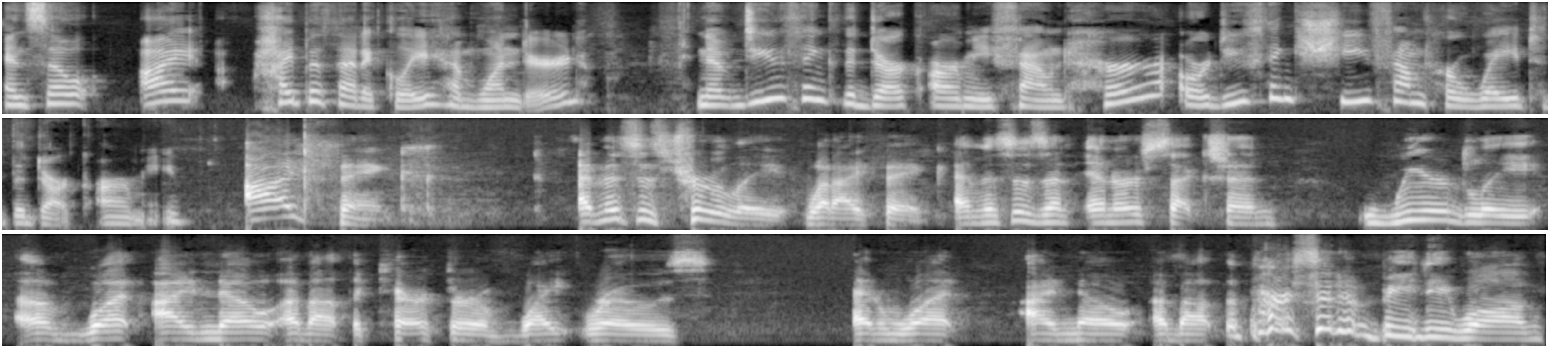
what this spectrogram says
And so I hypothetically have wondered now, do you think the Dark Army found her, or do you think she found her way to the Dark Army? I think and this is truly what I think. And this is an intersection, weirdly, of what I know about the character of White Rose and what I know about the person of BD Wong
